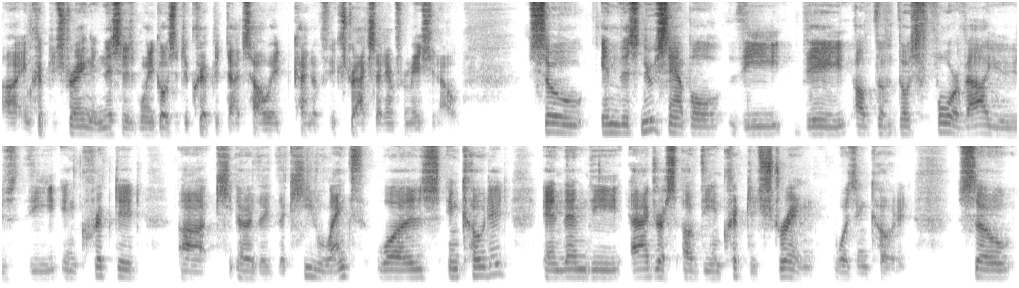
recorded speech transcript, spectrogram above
uh, encrypted string. And this is when it goes to decrypt it, that's how it kind of extracts that information out. So in this new sample, the, the, of the, those four values, the encrypted uh, key, or the, the key length was encoded, and then the address of the encrypted string was encoded. So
